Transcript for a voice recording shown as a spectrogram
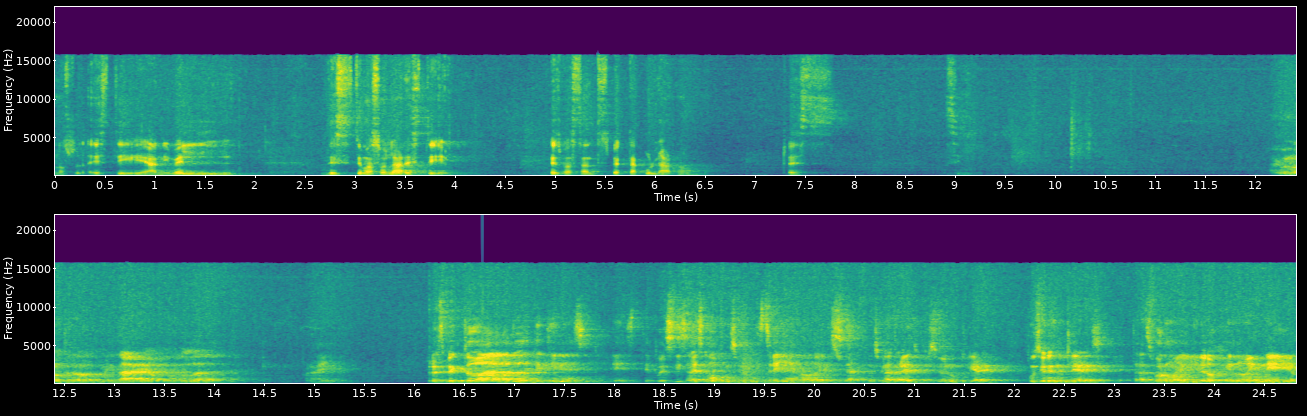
nos, este, a nivel de sistema solar este, es bastante espectacular, ¿no? Entonces, sí. ¿Algún otro comentario, alguna duda? Respecto a la duda que tienes, este, pues sí sabes cómo funciona una estrella, ¿no? O sea, funciona a través de fusión nuclear, funciones nucleares, transforma el hidrógeno en helio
